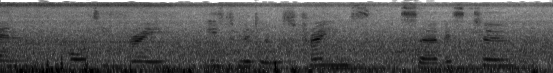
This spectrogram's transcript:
1043 East Midlands trains, service 2,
